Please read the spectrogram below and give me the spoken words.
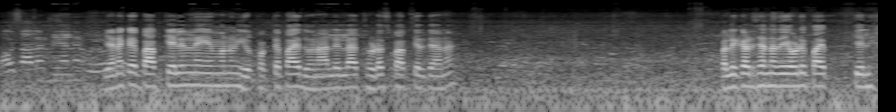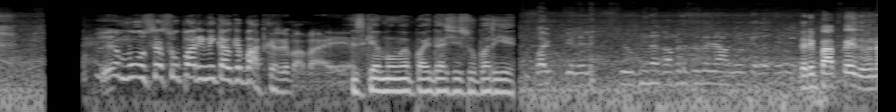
पाऊस आला मी येणार भाऊ. यानं काही पाप केलेलं नाही म्हणून घेऊ फक्त पाय धुवून आलेला आहे. थोडंच पाप केलं त्यानं. पलीकडच्यांना तर एवढे पाय केले. ये मुँह से सुपारी निकाल के बात कर रहे बाबा इसके मुँह में पैदाशी सुपारी है। पाईप केलेले शिव कपड्याचं जरी आंघोळ केलं तरी तरी पाप काही धुवून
